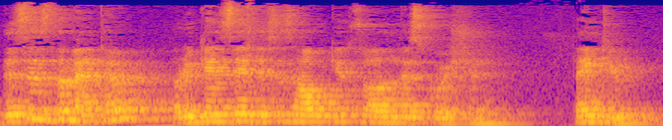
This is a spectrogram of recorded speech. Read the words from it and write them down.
this is the method or you can say this is how we can solve this question. Thank you.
